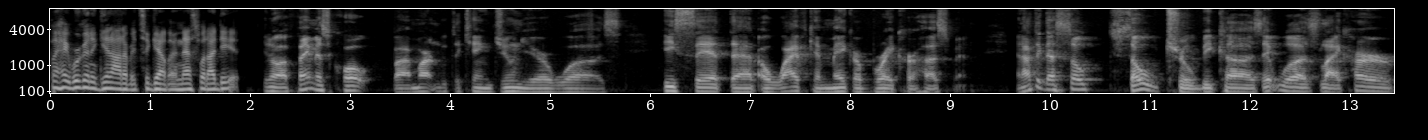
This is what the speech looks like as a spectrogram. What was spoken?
but hey, we're gonna get out of it together. And that's what I did. You know, a famous quote by Martin Luther King Jr. was he said that a wife can make or break her husband. And I think that's so so true because it was like her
